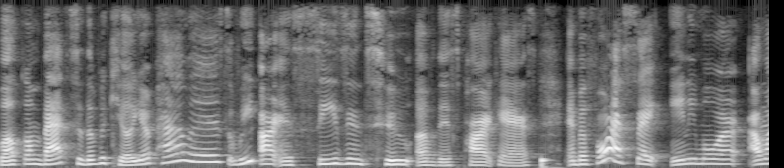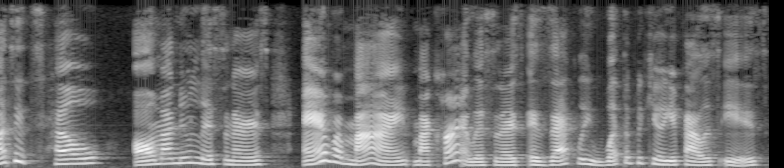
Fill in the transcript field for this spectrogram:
Welcome back to the Peculiar Palace. We are in season two of this podcast. And before I say any more, I want to tell all my new listeners and remind my current listeners exactly what the Peculiar Palace is.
